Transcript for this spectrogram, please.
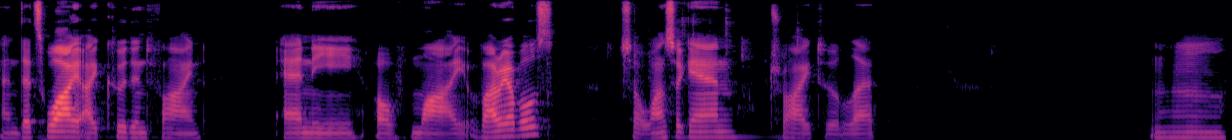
and that's why I couldn't find any of my variables. So once again, try to let, mm,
